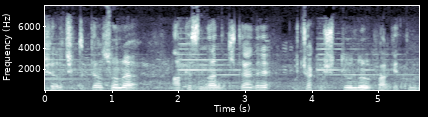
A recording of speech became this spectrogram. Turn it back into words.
dışarı çıktıktan sonra arkasından iki tane uçak uçtuğunu fark ettim.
